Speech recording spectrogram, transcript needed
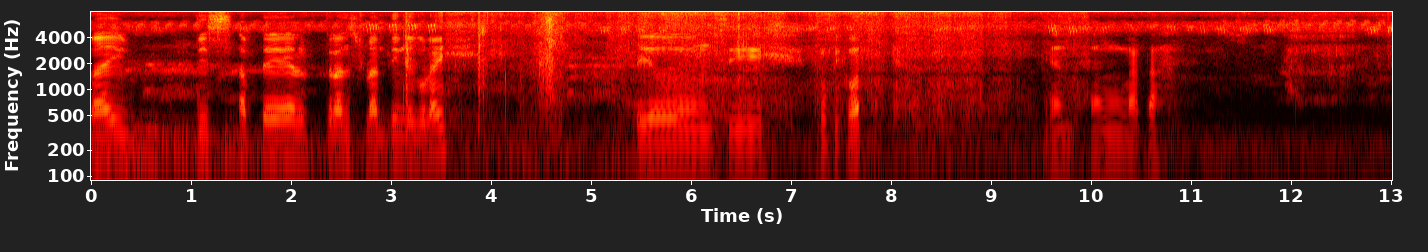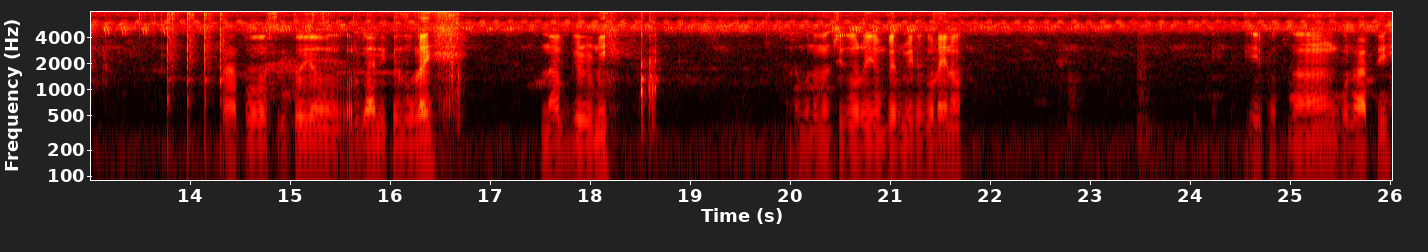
Five days after transplanting kagulay. Ito yung si Tropicot. Yan, isang lata. Tapos ito yung organic na gulay na birmi. Alam mo naman siguro yung birmi kagulay, no? Ipat ng bulati.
